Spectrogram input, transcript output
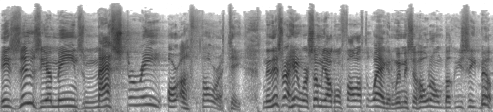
Exousia means mastery or authority. Now, this right here where some of y'all going to fall off the wagon with me, so hold on, buckle your seatbelt.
